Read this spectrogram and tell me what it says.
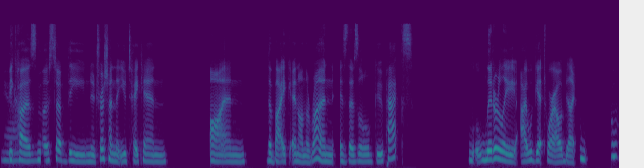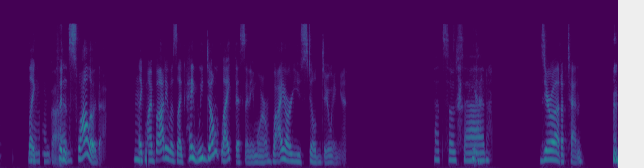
Yeah. because most of the nutrition that you take in on the bike and on the run is those little goo packs. L- Literally, I would get to where I would be like, "Mm, mm," like oh couldn't swallow them. Hmm. Like my body was like, "Hey, we don't like this anymore. Why are you still doing it?" That's so sad. Zero out of ten.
